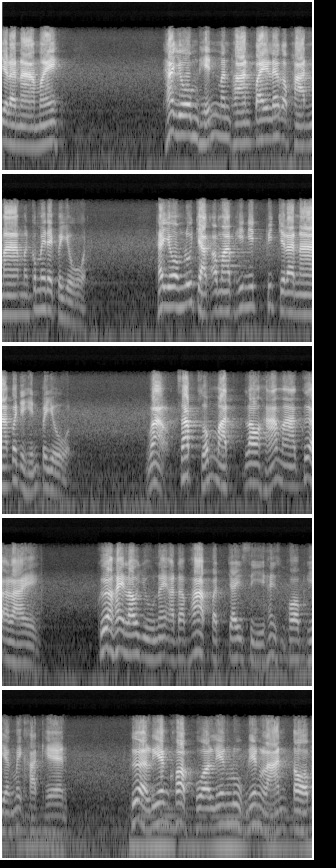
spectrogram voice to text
จารณาไหมถ้าโยมเห็นมันผ่านไปแล้วก็ผ่านมามันก็ไม่ได้ประโยชน์ ถ้าโยมรู้จักเอามาพินิษพิจารณาก็จะเห็นประโยชน์ ว่าทรัพย์สมบัติเราหามาเพื่ออะไร เพื่อให้เราอยู่ในอัตภาพปัจจัยสี่ให้พอเพียงไม่ขาดแคลนเพื่อเลี้ยงครอบครัวเลี้ยงลูกเลี้ยงหลานต่อไป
